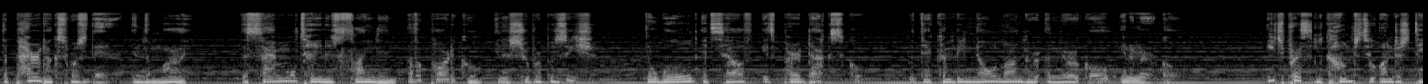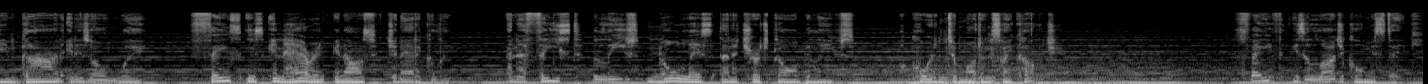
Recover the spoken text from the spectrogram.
The paradox was there in the mind, the simultaneous finding of a particle in a superposition. The world itself is paradoxical, but there can be no longer a miracle in a miracle. Each person comes to understand God in his own way. Faith is inherent in us genetically. An atheist believes no less than a churchgoer believes, according to modern psychology. Faith is a logical mistake,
